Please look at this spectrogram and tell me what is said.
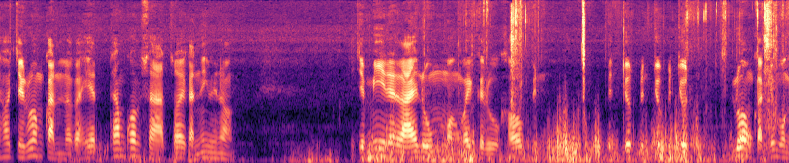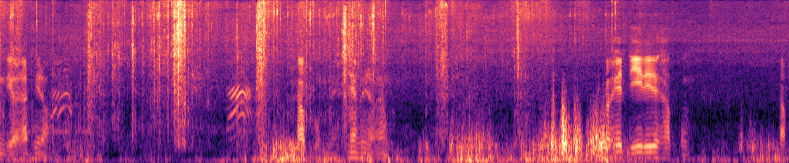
เขาจะร่วมกันแล้วก็เฮ็ดทำความสะอาดซอยกันนี่พี่น้องจะมีหลายๆหลุมมองไว้กระดูกเขาเป็นเป็นจุดเป็นจุดเป็นจุดร่วมกันที่วงเดียวนะพี่น้องครับผมเนี่ยพี่น้องครับ เฮ็ดดีดีครับผมครับ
